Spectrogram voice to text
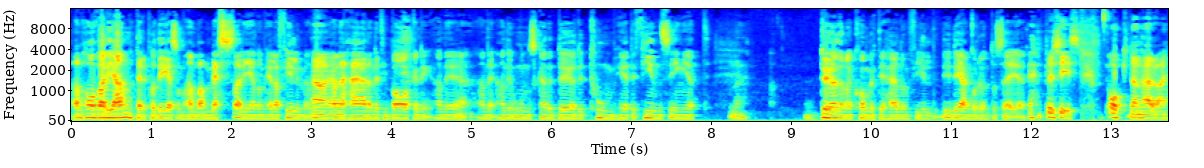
Han har varianter på det som han bara mässar genom hela filmen. Ja, ja. Han är här, han är tillbaka, han är, Ja. han är, han är ondska, han är död, det är tomhet, det finns inget. Nej. Döden har kommit till Haddonfield. Det är det han går runt och säger. Precis. Och den här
